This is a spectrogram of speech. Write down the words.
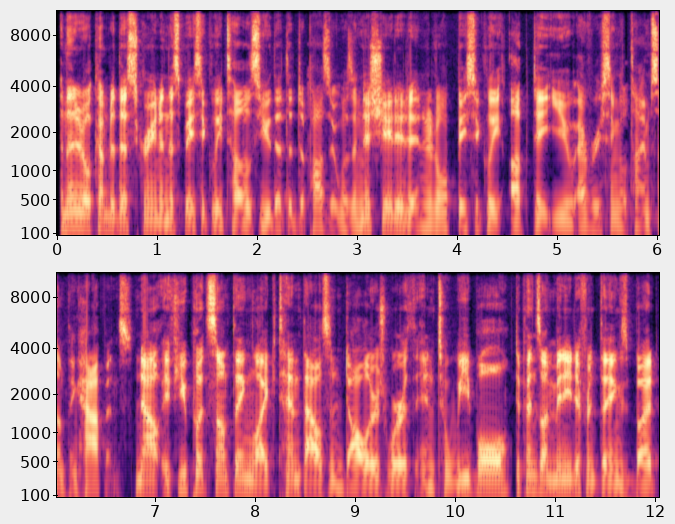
And then it'll come to this screen and this basically tells you that the deposit was initiated and it'll basically update you every single time something happens. Now, if you put something like $10,000 worth into Webull, depends on many different things, but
